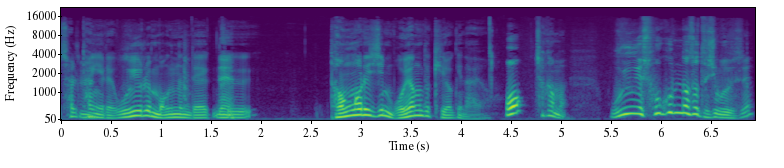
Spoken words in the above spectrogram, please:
설탕이래 우유를 먹는데 음. 네. 그 덩어리진 모양도 기억이 나요. 어? 잠깐만. 우유에 소금 넣어서 드셔보셨어요?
